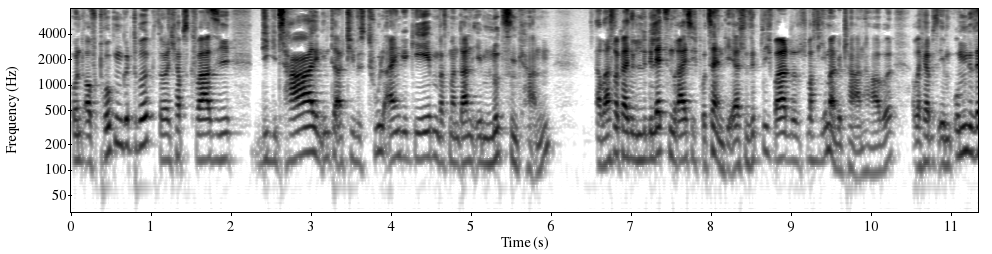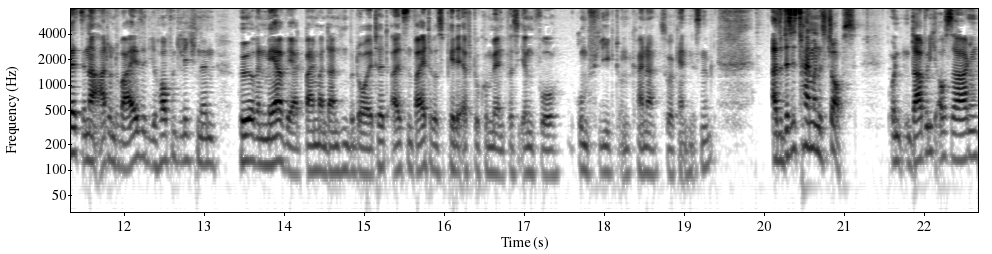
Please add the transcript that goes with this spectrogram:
und auf Drucken gedrückt, sondern ich habe es quasi digital in interaktives Tool eingegeben, was man dann eben nutzen kann. Aber das war quasi die letzten 30 Prozent. Die ersten 70 war das, was ich immer getan habe. Aber ich habe es eben umgesetzt in einer Art und Weise, die hoffentlich einen höheren Mehrwert beim Mandanten bedeutet, als ein weiteres PDF-Dokument, was irgendwo rumfliegt und keiner zur Kenntnis nimmt. Also das ist Teil meines Jobs. Und da würde ich auch sagen,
